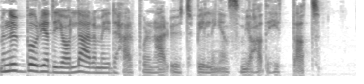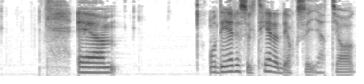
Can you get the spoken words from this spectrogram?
Men nu började jag lära mig det här på den här utbildningen som jag hade hittat. Eh, och det resulterade också i att jag,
